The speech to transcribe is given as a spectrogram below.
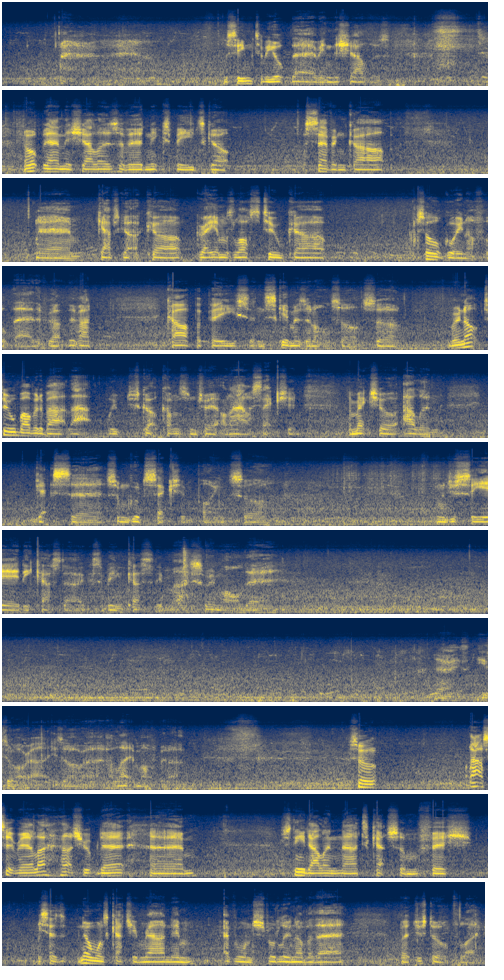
we seem to be up there in the shallows. Up there in the shallows, I've heard Nick Speed's got seven carp. Um, Gav's got a carp. Graham's lost two carp. It's all going off up there. They've got they've had carp a piece and skimmers and all sorts. So we're not too bothered about that. We've just got to concentrate on our section and make sure Alan gets uh, some good section points. So we'll just see Adi cast out because I've been casting in my swim all day. Yeah, he's, he's alright, he's alright. I'll let him off with that. So, that's it really, that's your update. Um, just need Alan now to catch some fish. He says no one's catching round him, everyone's struggling over there, but just hopefully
